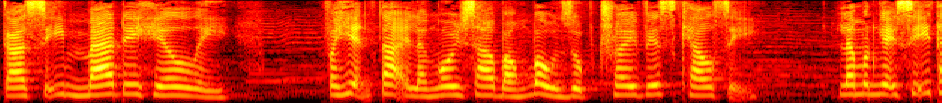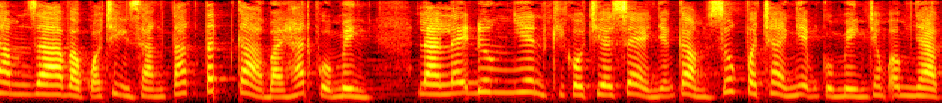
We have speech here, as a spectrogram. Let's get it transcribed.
ca sĩ Maddie Healy và hiện tại là ngôi sao bóng bầu dục Travis Kelce. Là một nghệ sĩ tham gia vào quá trình sáng tác tất cả bài hát của mình, là lẽ đương nhiên khi cô chia sẻ những cảm xúc và trải nghiệm của mình trong âm nhạc,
